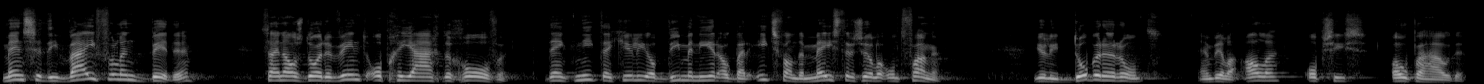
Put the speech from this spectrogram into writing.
Mensen die weifelend bidden, zijn als door de wind opgejaagde golven. Denk niet dat jullie op die manier ook maar iets van de meester zullen ontvangen. Jullie dobberen rond en willen alle opties open houden.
